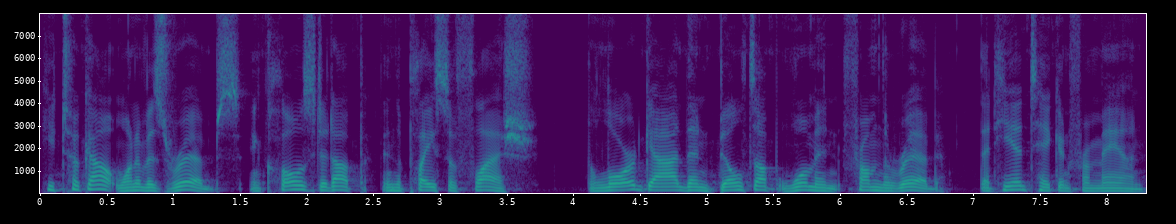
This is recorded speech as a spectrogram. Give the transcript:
he took out one of his ribs and closed it up in the place of flesh. The Lord God then built up woman from the rib that he had taken from man.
